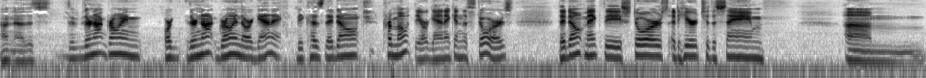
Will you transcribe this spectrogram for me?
I don't know, this, they're not growing or they're not growing the organic because they don't promote the organic in the stores. They don't make the stores adhere to the same um,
